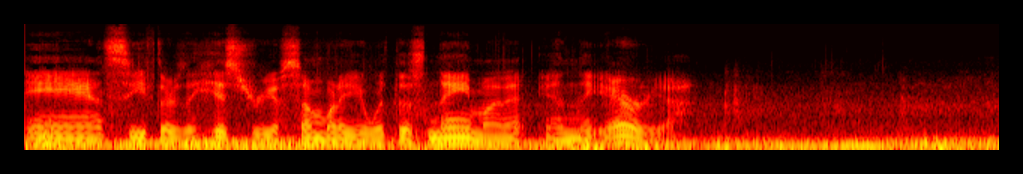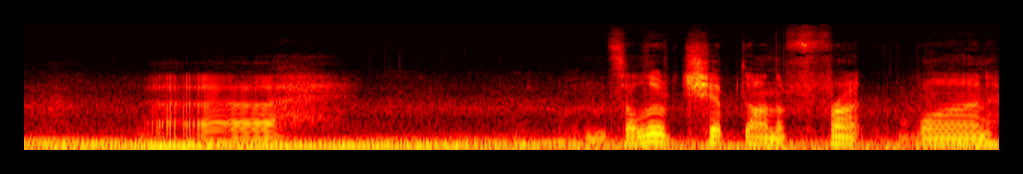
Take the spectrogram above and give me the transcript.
and see if there's a history of somebody with this name on it in the area. Uh, it's a little chipped on the front one,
